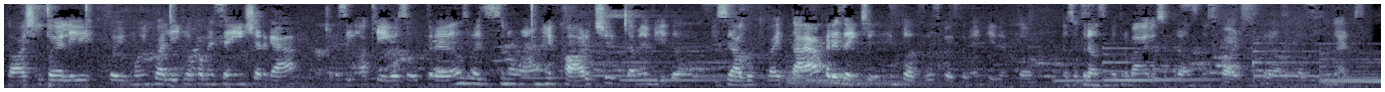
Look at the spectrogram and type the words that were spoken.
Então acho que foi ali, foi muito ali que eu comecei a enxergar, tipo assim, ok, eu sou trans, mas isso não é um recorte da minha vida. Isso é algo que vai estar tá presente em todas as coisas da minha vida. Então, eu sou trans no meu trabalho, eu sou trans no esporte, eu sou trans em todos os lugares.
